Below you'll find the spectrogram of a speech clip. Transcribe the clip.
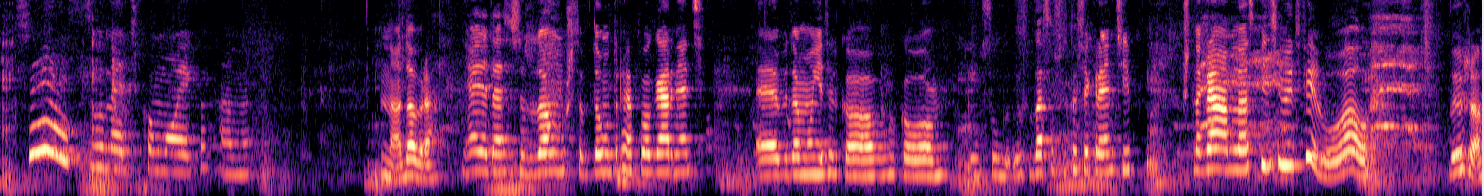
Cześć, słoneczko moje, kochamy. No dobra, ja idę teraz jeszcze do domu, muszę w domu trochę poogarniać. E, W domu nie tylko wokoło gospodarstwa wszystko się kręci. Już nagrałam dla nas 5 minut filmu, wow, dużo.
